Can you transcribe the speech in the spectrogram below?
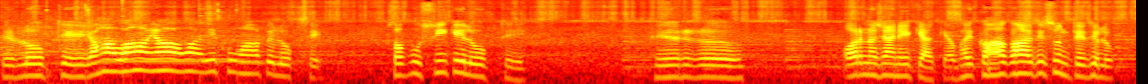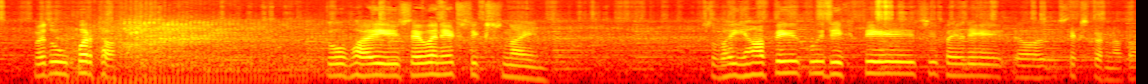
फिर लोग थे। यहाँ, वहाँ यहाँ, वहाँ, देखो वहाँ पे लोग थे। सब उसी के लोग थे। फिर, और न जाने क्या क्या भाई कहाँ कहाँ से सुनते थे लोग? मैं तो ऊपर था। तो भाई सेवन एट सिक्स नाइन तो भाई यहाँ पे कोई देखते से पहले सेक्स करना था।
